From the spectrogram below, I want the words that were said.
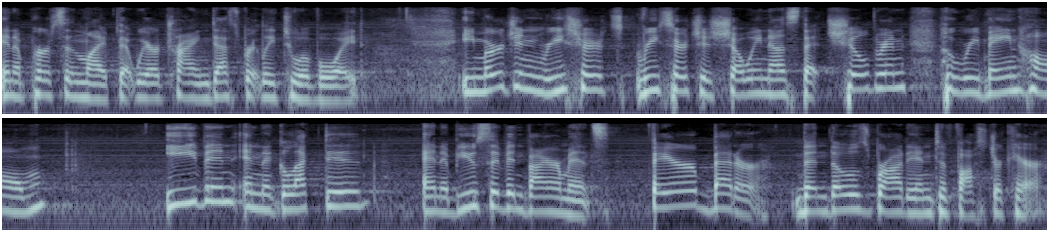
in a person's life that we are trying desperately to avoid. Emerging research, research is showing us that children who remain home, even in neglected and abusive environments, fare better than those brought into foster care.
